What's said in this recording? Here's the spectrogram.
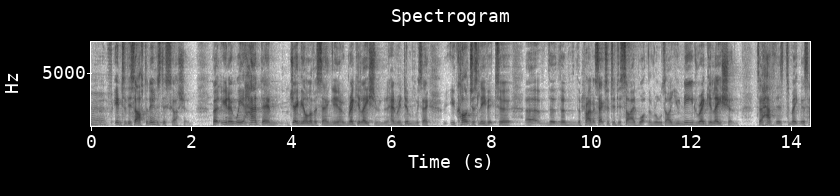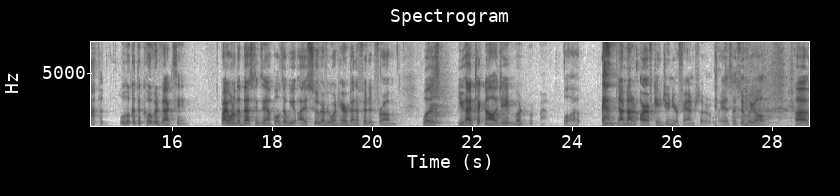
mm. into this afternoon's discussion. But you know, we had then Jamie Oliver saying, you know, regulation, and Henry Dimbleby saying, you can't just leave it to uh, the, the, the private sector to decide what the rules are. You need regulation to have this to make this happen. Well, look at the COVID vaccine. It's probably one of the best examples that we, I assume, everyone here benefited from. Was you had technology. Well, I'm not an RFK Jr. fan, so yes, I assume we all uh,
